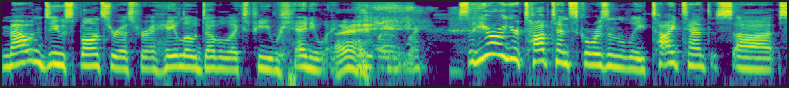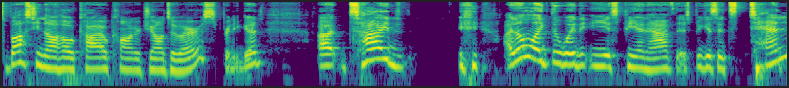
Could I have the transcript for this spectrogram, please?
Mountain Dew sponsor us for a Halo Double XP? Anyway, All right. anyway, anyway. So here are your top ten scores in the league. Tied tenth, uh, Sebastian Aho, Kyle Connor, John Tavares, pretty good. Uh, tied. I don't like the way that ESPN have this because it's ten,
